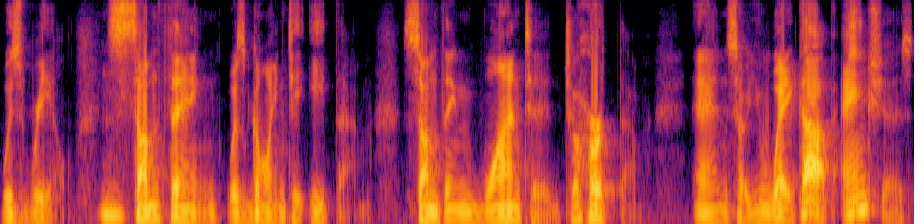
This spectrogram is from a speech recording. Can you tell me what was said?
was real. Mm. Something was going to eat them, something wanted to hurt them. And so you wake up anxious,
